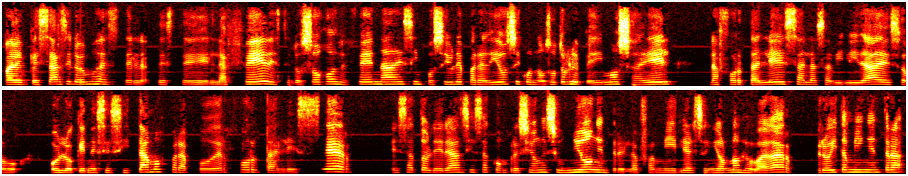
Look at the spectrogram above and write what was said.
para empezar, si lo vemos desde la, desde la fe, desde los ojos de fe, nada es imposible para Dios y cuando nosotros le pedimos a Él la fortaleza, las habilidades o, o lo que necesitamos para poder fortalecer esa tolerancia, esa comprensión, esa unión entre la familia, el Señor nos lo va a dar. Pero ahí también entra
